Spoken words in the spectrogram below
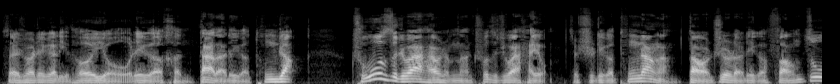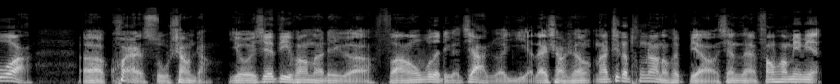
所以说这个里头有这个很大的这个通胀。除此之外还有什么呢？除此之外还有就是这个通胀啊导致了这个房租啊，呃快速上涨。有一些地方的这个房屋的这个价格也在上升。那这个通胀呢会表现在方方面面，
